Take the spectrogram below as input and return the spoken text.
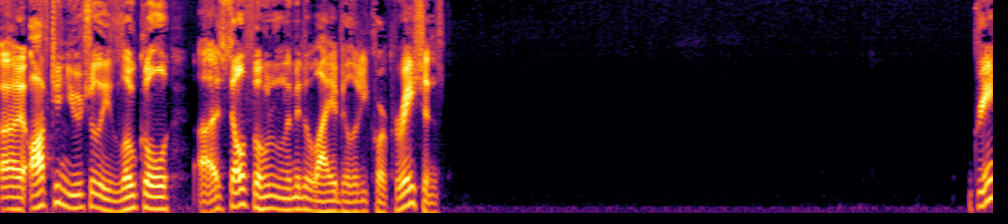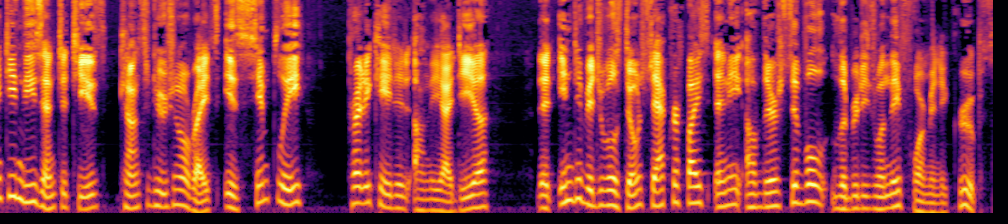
uh, often usually local uh, cell phone limited liability corporations. Granting these entities constitutional rights is simply predicated on the idea that individuals don't sacrifice any of their civil liberties when they form into groups.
